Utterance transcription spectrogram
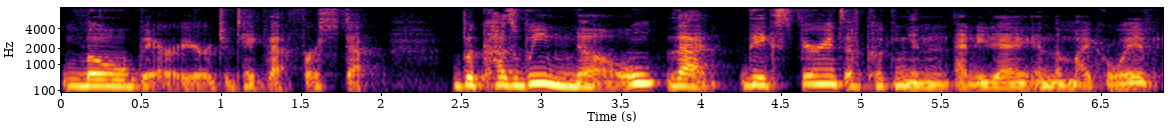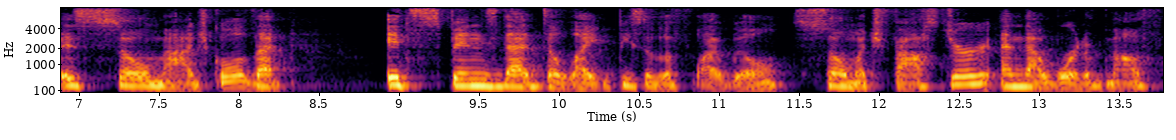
low barrier to take that first step because we know that the experience of cooking in an Anyday in the microwave is so magical that it spins that delight piece of the flywheel so much faster and that word of mouth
